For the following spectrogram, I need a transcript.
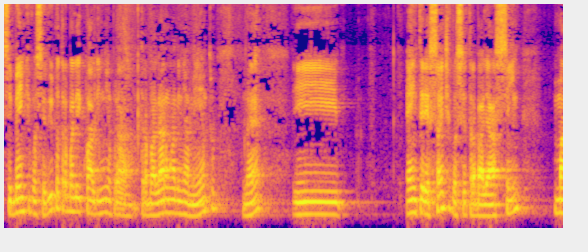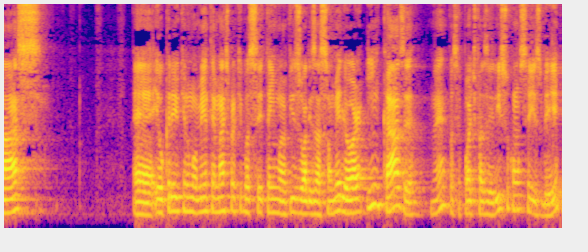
se bem que você viu que eu trabalhei com a linha para trabalhar um alinhamento, né? E é interessante você trabalhar assim, mas é, eu creio que no momento é mais para que você tenha uma visualização melhor. em casa, né, você pode fazer isso com 6B.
